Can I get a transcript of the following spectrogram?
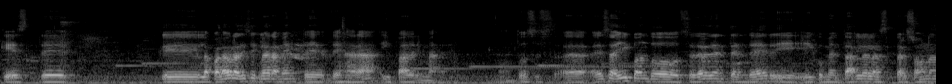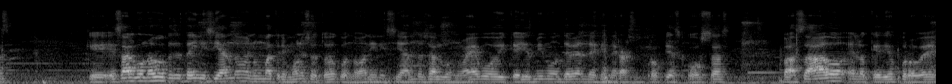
que este que la palabra dice claramente dejará y padre y madre. ¿no? Entonces eh, es ahí cuando se debe de entender y, y comentarle a las personas que es algo nuevo que se está iniciando en un matrimonio, sobre todo cuando van iniciando, es algo nuevo y que ellos mismos deben de generar sus propias cosas basado en lo que Dios provee.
